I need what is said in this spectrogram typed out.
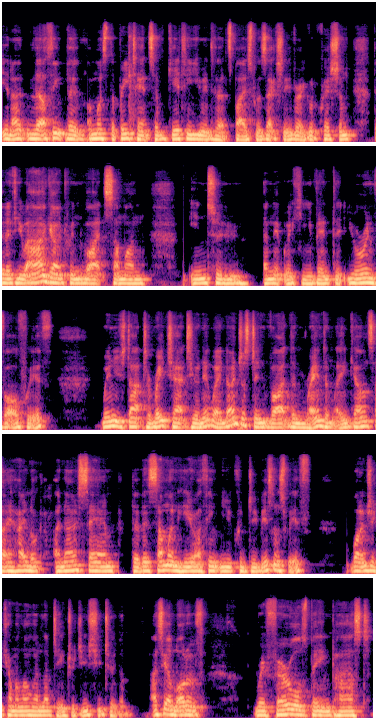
you know, I think that almost the pretense of getting you into that space was actually a very good question. That if you are going to invite someone into a networking event that you're involved with, when you start to reach out to your network, don't just invite them randomly. Go and say, hey, look, I know, Sam, that there's someone here I think you could do business with. Why don't you come along? I'd love to introduce you to them. I see a lot of referrals being passed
